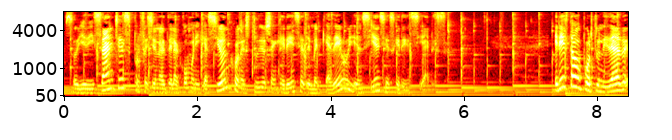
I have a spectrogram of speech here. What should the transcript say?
Soy Edith Sánchez, profesional de la comunicación con estudios en gerencia de mercadeo y en ciencias gerenciales. En esta oportunidad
